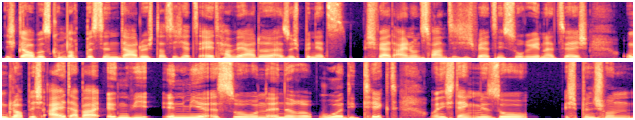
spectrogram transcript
Ich glaube, es kommt auch ein bisschen dadurch, dass ich jetzt älter werde. Also ich bin jetzt, ich werde 21, ich werde jetzt nicht so reden, als wäre ich unglaublich alt, aber irgendwie in mir ist so eine innere Uhr, die tickt und ich denke mir so, ich bin schon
